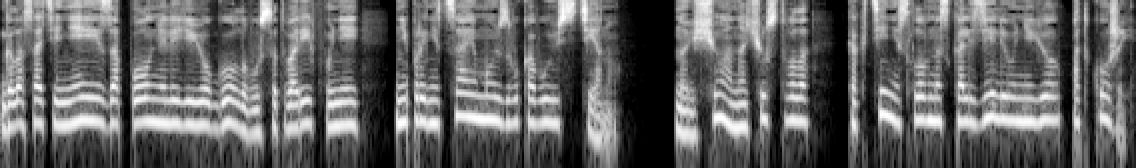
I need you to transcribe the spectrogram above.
Голоса теней заполнили ее голову, сотворив в ней непроницаемую звуковую стену. Но еще она чувствовала как тени словно скользили у нее под кожей.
